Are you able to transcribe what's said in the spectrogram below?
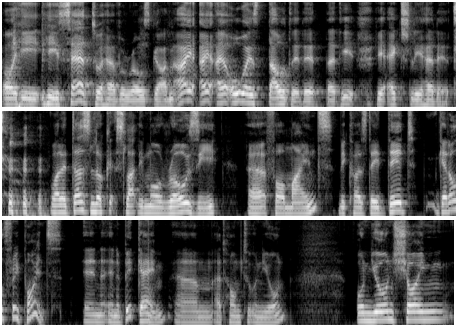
or he, he said to have a rose garden. I, I, I always doubted it that he, he actually had it. well, it does look slightly more rosy uh, for Mainz because they did get all three points in in a big game um, at home to Union. Union showing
